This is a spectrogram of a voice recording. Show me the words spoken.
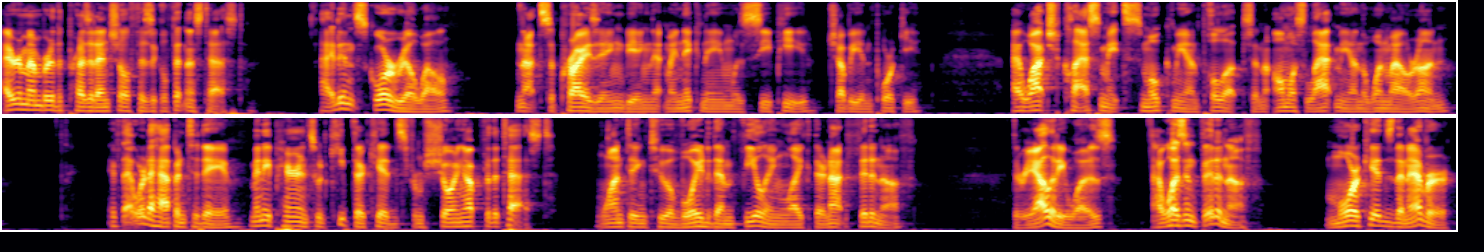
I remember the presidential physical fitness test. I didn't score real well. Not surprising, being that my nickname was CP, Chubby and Porky. I watched classmates smoke me on pull ups and almost lap me on the one mile run. If that were to happen today, many parents would keep their kids from showing up for the test, wanting to avoid them feeling like they're not fit enough. The reality was, I wasn't fit enough. More kids than ever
